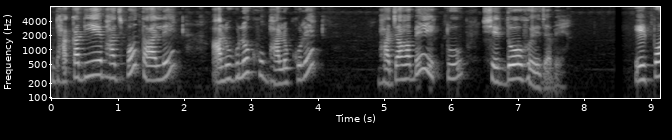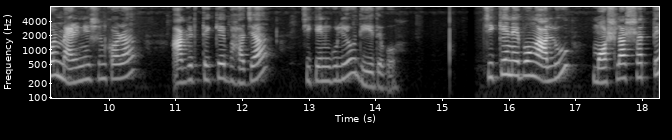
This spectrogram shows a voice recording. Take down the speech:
ঢাকা দিয়ে ভাজবো, তাহলে আলুগুলো খুব ভালো করে ভাজা হবে, একটু সেদ্ধও হয়ে যাবে। এরপর ম্যারিনেশন করা আগের থেকে ভাজা চিকেনগুলিও দিয়ে দেব। চিকেন এবং আলু মশলার সাথে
